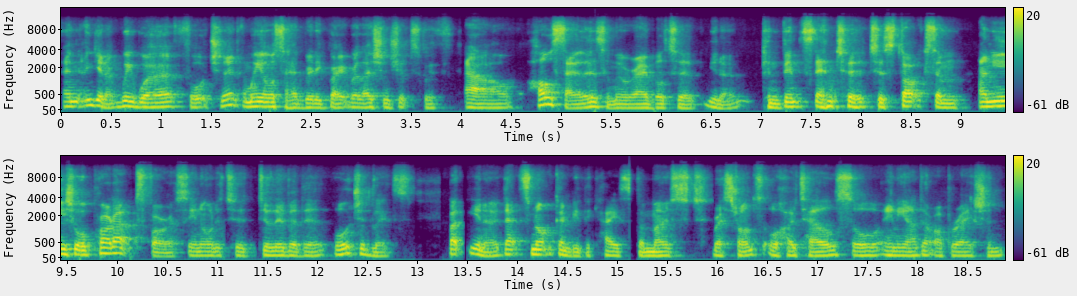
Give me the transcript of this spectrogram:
And, you know, we were fortunate and we also had really great relationships with our wholesalers and we were able to, you know, convince them to, to stock some unusual products for us in order to deliver the orchard list. But, you know, that's not going to be the case for most restaurants or hotels or any other operation.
